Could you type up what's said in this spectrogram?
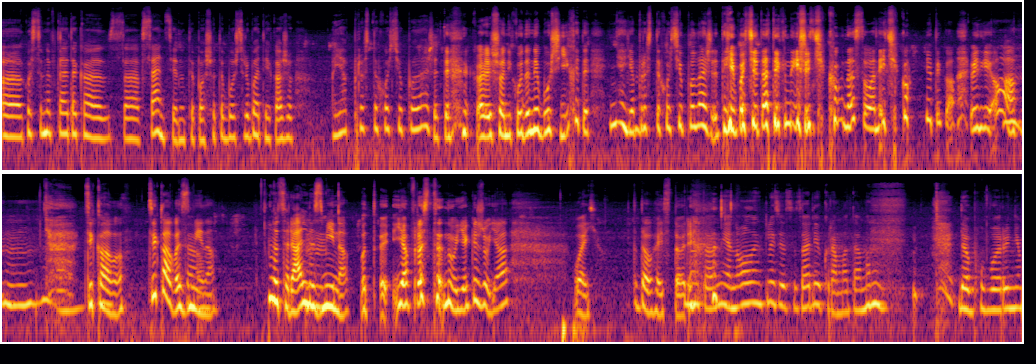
Е, Костя мене питає така «З- в сенсі, ну типу, що ти будеш робити? Я кажу, а я просто хочу полежати. Каже, що нікуди не будеш їхати? Ні, я просто хочу полежати і почитати книжечку на сонечку. Я така, він такий, а, цікаво, цікава зміна. Ну, це реально Мгм. зміна. От е, я просто, ну, я кажу, я. Ой, це довга історія. Ну, так, ні, ну all inclusive це взагалі окрема тема для обговорення.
